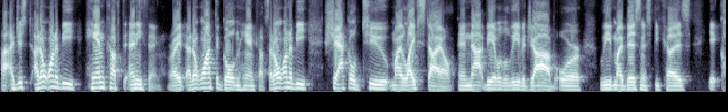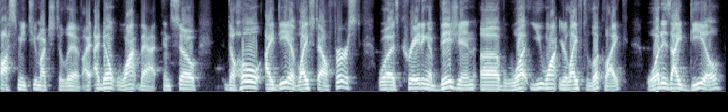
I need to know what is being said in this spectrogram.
I just I don't want to be handcuffed to anything, right? I don't want the golden handcuffs. I don't want to be shackled to my lifestyle and not be able to leave a job or leave my business because it costs me too much to live. I, I don't want that, and so. The whole idea of lifestyle first was creating a vision of what you want your life to look like, what is ideal,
